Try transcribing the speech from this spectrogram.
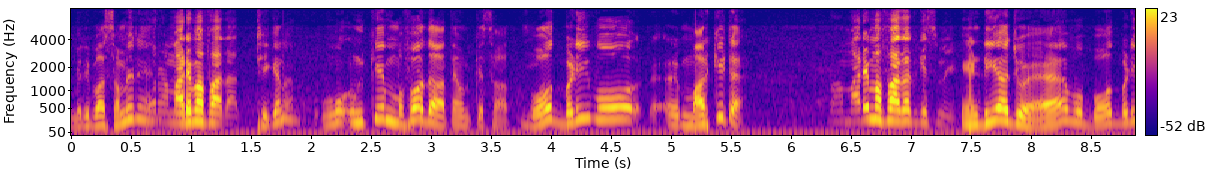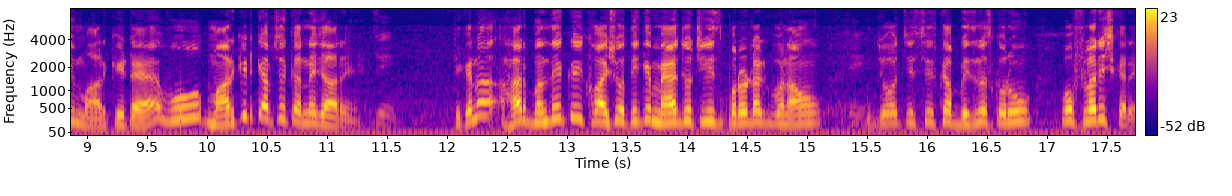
मेरी बात समझ रहे हैं? और हमारे मफादात। ठीक है ना? वो उनके मफादात हैं उनके साथ। बहुत बड़ी वो मार्केट है। तो हमारे मफादात किसमें? इंडिया जो है वो बहुत बड़ी मार्केट है। वो मार्केट कैप्चर करने जा रहे हैं। ठीक है ना? हर बंदे की ख्वाहिश होती है कि मैं जो चीज़ प्रोडक्ट बनाऊँ जो। जिस चीज़ का बिज़नेस करूँ वो फ्लरिश करे।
